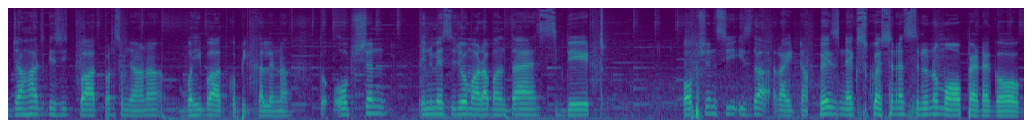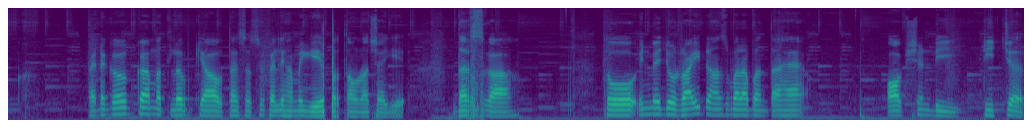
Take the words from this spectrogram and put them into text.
जहाँ किसी बात पर समझाना, वही बात को पिक कर लेना। तो ऑप्शन इनमें से जो हमारा बनता है state option C is the right answer next question है सिनोनम ऑफ़ पेडागॉग पेडागॉग का मतलब क्या होता है? सबसे पहले हमें ये पता होना चाहिए। दरसगाह. तो इनमें जो राइट आंसर हमारा बनता है option D teacher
